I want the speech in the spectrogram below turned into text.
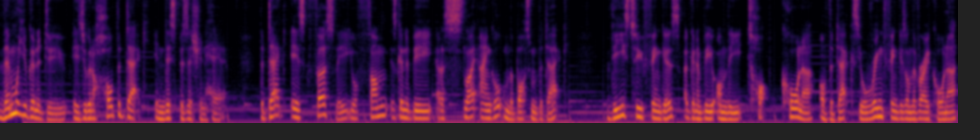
Then what you're going to do is you're going to hold the deck in this position here. The deck is firstly, your thumb is going to be at a slight angle on the bottom of the deck. These two fingers are going to be on the top corner of the deck. So your ring finger's on the very corner,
